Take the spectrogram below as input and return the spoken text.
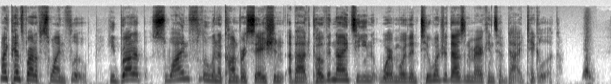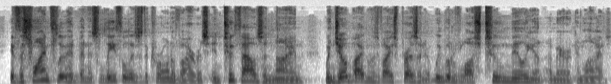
Mike Pence brought up swine flu. He brought up swine flu in a conversation about COVID 19, where more than 200,000 Americans have died. Take a look. If the swine flu had been as lethal as the coronavirus in 2009, when Joe Biden was vice president, we would have lost 2 million American lives.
